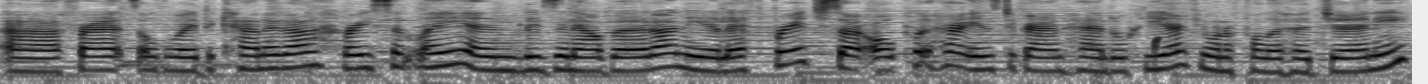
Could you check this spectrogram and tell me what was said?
uh, France all the way to Canada recently and lives in Alberta near Lethbridge. So I'll put her Instagram handle here if you want to follow her journey.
